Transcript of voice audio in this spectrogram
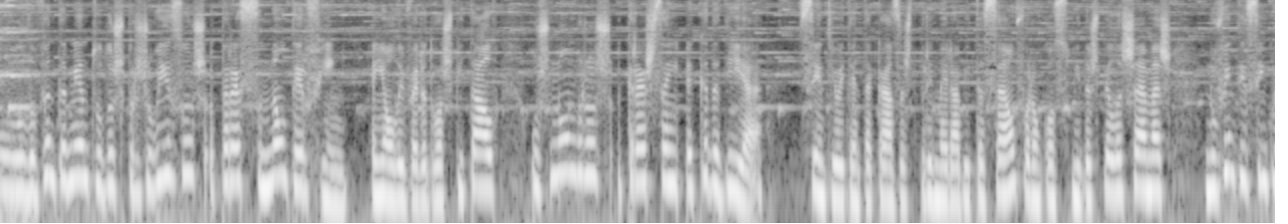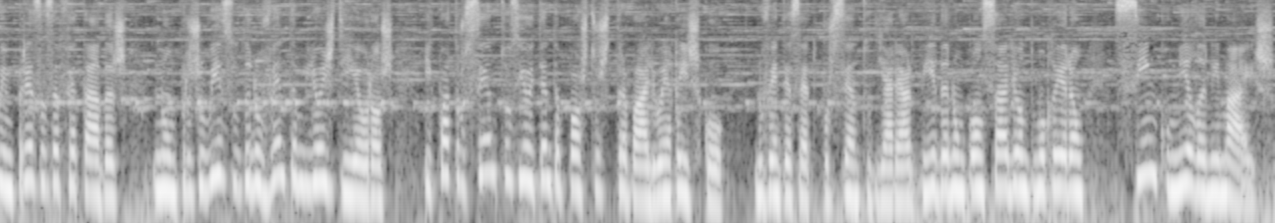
O levantamento dos prejuízos parece não ter fim. Em Oliveira do Hospital, os números crescem a cada dia. 180 casas de primeira habitação foram consumidas pelas chamas, 95 empresas afetadas, num prejuízo de 90 milhões de euros e 480 postos de trabalho em risco. 97% de área ardida num conselho onde morreram 5 mil animais.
